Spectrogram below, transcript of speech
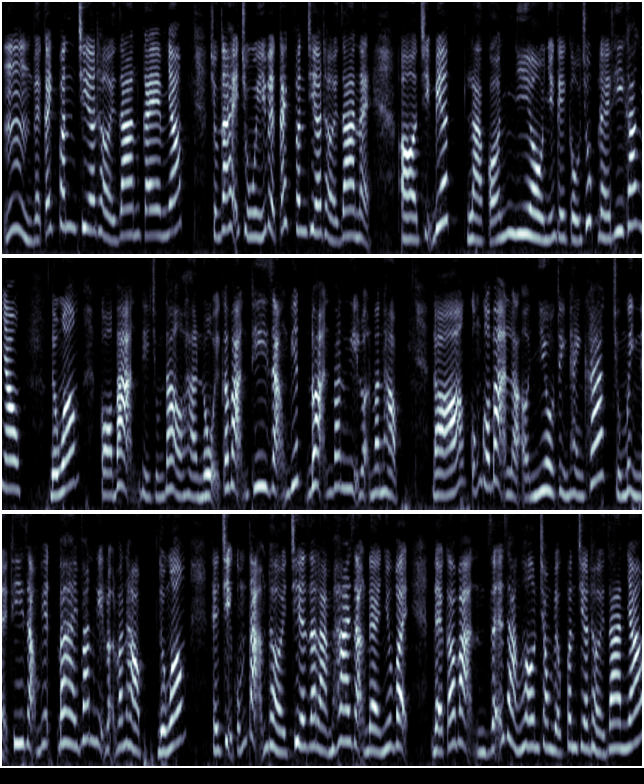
Ừ, về cách phân chia thời gian các em nhé Chúng ta hãy chú ý về cách phân chia thời gian này ờ, Chị biết là có nhiều những cái cấu trúc đề thi khác nhau Đúng không? Có bạn thì chúng ta ở Hà Nội Các bạn thi dạng viết đoạn văn nghị luận văn học Đó, cũng có bạn là ở nhiều tỉnh thành khác Chúng mình lại thi dạng viết bài văn nghị luận văn học Đúng không? Thế chị cũng tạm thời chia ra làm hai dạng đề như vậy Để các bạn dễ dàng hơn trong việc phân chia thời gian nhá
